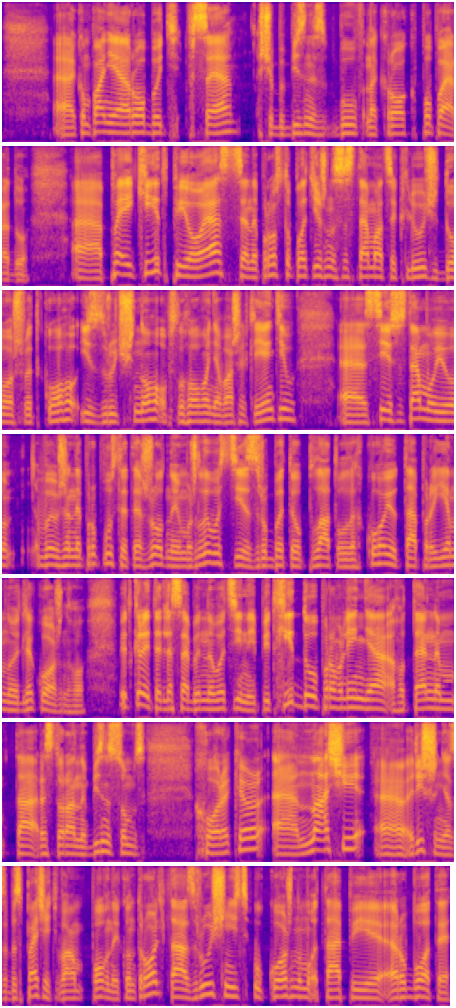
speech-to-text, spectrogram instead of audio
Е, компанія робить все щоб бізнес був на крок попереду. Е, PayKit, POS – це не просто платіжна система, це ключ до швидкого і зручного обслуговування ваших клієнтів. Е, з цією системою ви вже не пропустите жодної можливості зробити оплату легкою та приємною для кожного. Відкрийте для себе інноваційний підхід до управління готельним та ресторанним бізнесом з Horecker. Е, наші рішення забезпечать вам повний контроль та зручність у кожному етапі роботи.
